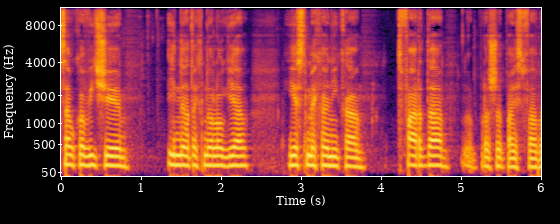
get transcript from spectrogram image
całkowicie inna technologia. Jest mechanika twarda. No, proszę Państwa,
